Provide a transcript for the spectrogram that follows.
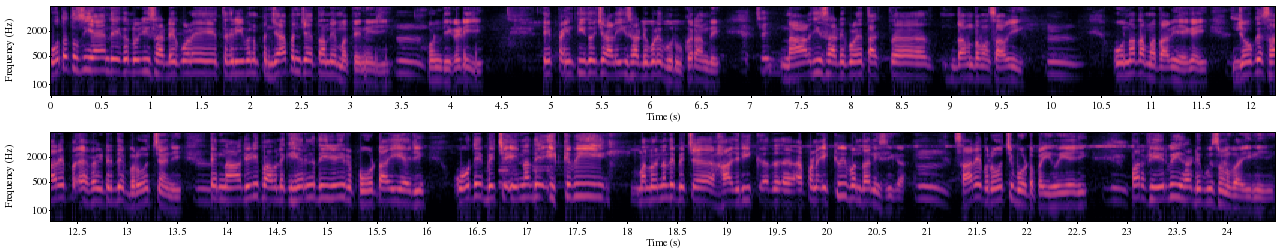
ਉਹ ਤਾਂ ਤੁਸੀਂ ਐਂ ਦੇਖ ਲਓ ਜੀ ਸਾਡੇ ਕੋਲੇ ਤਕਰੀਬਨ 50 ਪੰਚਾਇਤਾਂ ਦੇ ਮਤੇ ਨੇ ਜੀ ਹੁਣ ਦੀ ਘੜੀ ਜੀ। ਤੇ 35 ਤੋਂ 40 ਸਾਡੇ ਕੋਲੇ ਗੁਰੂ ਘਰਾਂ ਦੇ। ਨਾਲ ਜੀ ਸਾਡੇ ਕੋਲੇ ਤਖਤ ਦਮਦਮਾ ਸਾਹਿਬ ਜੀ। ਉਹਨਾਂ ਦਾ ਮਤਾ ਵੀ ਹੈਗਾ ਜੀ ਜੋ। ਕਿ ਸਾਰੇ ਫੈਕਟਰੀ ਦੇ ਵਿਰੋਧ ਚ ਆ ਜੀ। ਤੇ ਨਾਲ ਜਿਹੜੀ ਪਬਲਿਕ ਹੀਅਰਿੰਗ ਦੀ ਜਿਹੜੀ ਰਿਪੋਰਟ ਆਈ ਹੈ ਜੀ ਉਹਦੇ ਵਿੱਚ ਇਹਨਾਂ ਦੇ ਇੱਕ ਵੀ ਮੰਨ ਲਓ ਇਹਨਾਂ ਦੇ ਵਿੱਚ ਹਾਜ਼ਰੀ ਆਪਣਾ ਇੱਕ ਵੀ ਬੰਦਾ ਨਹੀਂ ਸੀਗਾ। ਸਾਰੇ ਵਿਰੋਧ ਚ ਵੋਟ ਪਈ ਹੋਈ ਹੈ ਜੀ। ਪਰ ਫਿਰ ਵੀ ਸਾਡੀ ਕੋਈ ਸੁਣਵਾਈ ਨਹੀਂ ਜੀ।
